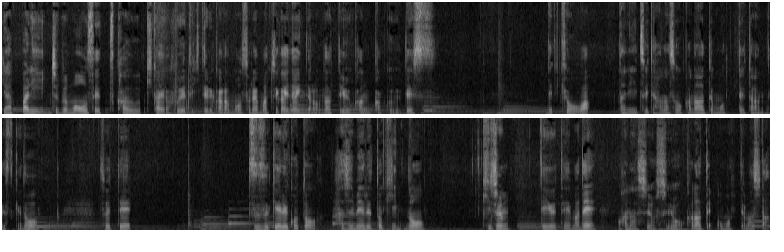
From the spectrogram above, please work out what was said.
やっぱり自分も音声使う機会が増えてきてるからもうそれは間違いないんだろうなっていう感覚です。で今日は何について話そうかなって思ってたんですけどそうやって続けること始める時の基準っていうテーマでお話をしようかなって思ってました。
